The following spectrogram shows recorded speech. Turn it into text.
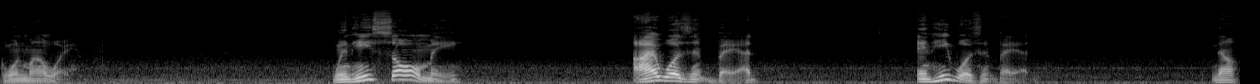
Going my way. When he saw me, I wasn't bad, and he wasn't bad. Now,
